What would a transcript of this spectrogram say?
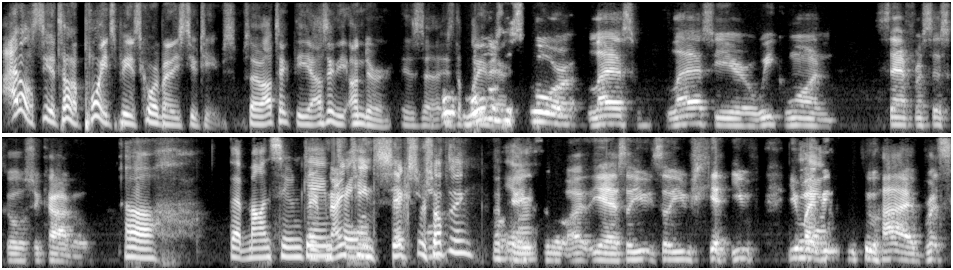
I don't see a ton of points being scored by these two teams. So I'll take the, I'll say the under is, uh, is the play What was there. the score last last year, week one, San Francisco, Chicago? Oh, the monsoon game. Trey 19 6 or something. Okay, Yeah. so uh, yeah, so you so you yeah you you might Yeah. be too high, Brett.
